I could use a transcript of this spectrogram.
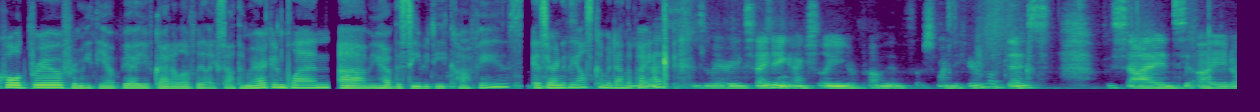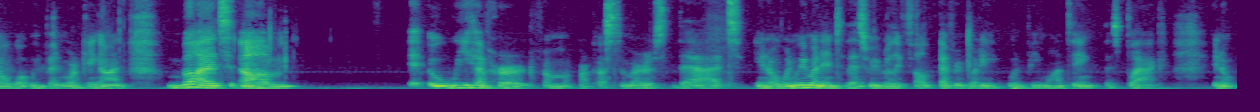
cold brew from Ethiopia. You've got a lovely like South American blend. Um, you have the CBD coffees. Is there anything else coming down the pike? Yes, it's very exciting. Actually, you're probably the first one to hear about this. Besides, uh, you know what we've been working on, but um, we have heard from our customers that you know when we went into this we really felt everybody would be wanting this black you know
